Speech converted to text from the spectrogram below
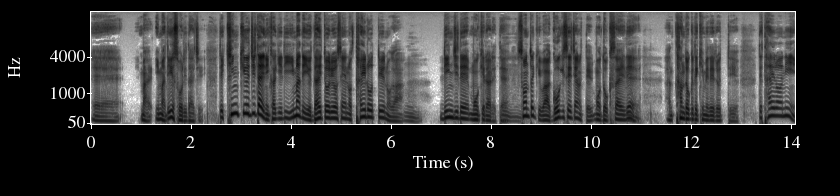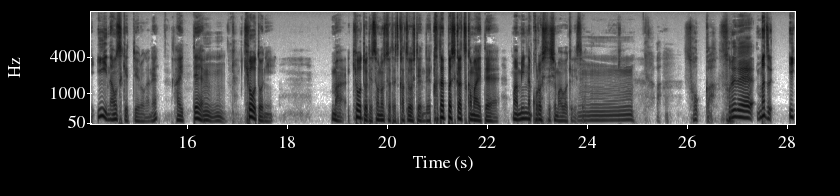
えーまあ、今でいう総理大臣。で緊急事態に限り今でいう大統領制の大老っていうのがうん。臨時で設けられて、うんうん。その時は合議制じゃなくてもう独裁で、あの単独で決めれるっていう。で大老に井伊直弼っていうのがね入って、うんうん。京都にまあ京都でその人たち活動してるんで片っ端から捕まえて、まあ、みんな殺してしまうわけですよ。うーん。あそっか。それでまず1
